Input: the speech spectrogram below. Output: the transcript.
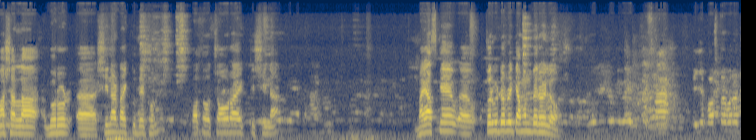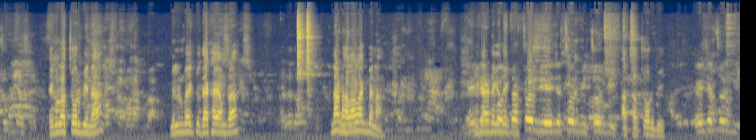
মাশাল্লাহ গরুর সিনাটা একটু দেখুন। কত চওড়া একটি সিনা। ভাই, আজকে চর্বি টর্বি কেমন বের হইল? এগুলা চর্বি না? মিলন ভাই একটু দেখাই আমরা। না ঢালা লাগবে না। এখান থেকে দেখুন। চর্বি এই যে চর্বি চর্বি। আচ্ছা চর্বি। এই যে চর্বি।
